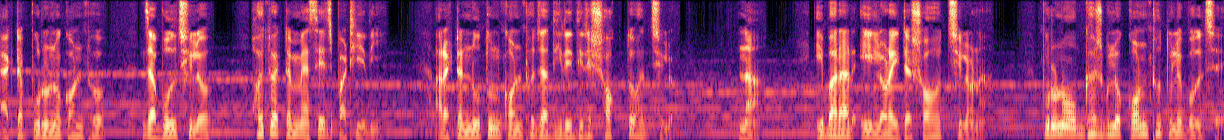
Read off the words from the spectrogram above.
একটা পুরনো কণ্ঠ যা বলছিল, হয়তো একটা মেসেজ পাঠিয়ে দিই। আর একটা নতুন কণ্ঠ যা ধীরে ধীরে শক্ত হচ্ছিল। না, এবার আর এই লড়াইটা সহজ ছিল না। পুরনো অভ্যাসগুলো কণ্ঠ তুলে বলছে।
